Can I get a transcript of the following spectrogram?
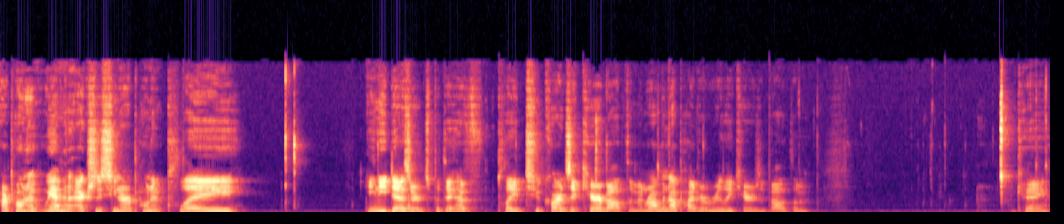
Our opponent, we haven't actually seen our opponent play any deserts, but they have played two cards that care about them, and Ramunap Hydra really cares about them. Okay,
